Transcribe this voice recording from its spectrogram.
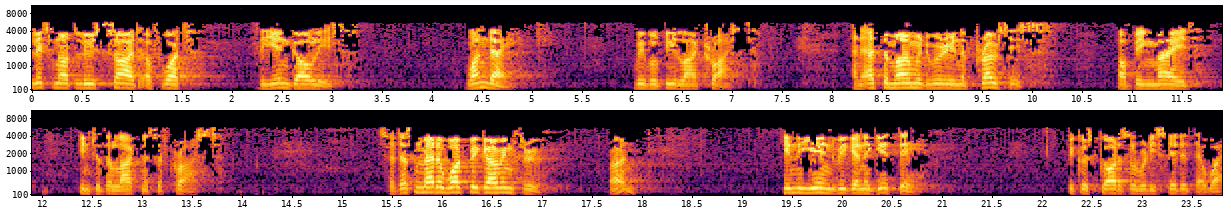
Let's not lose sight of what the end goal is. One day, we will be like Christ. And at the moment, we're in the process of being made into the likeness of Christ. So it doesn't matter what we're going through, right? In the end, we're going to get there because God has already said it that way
